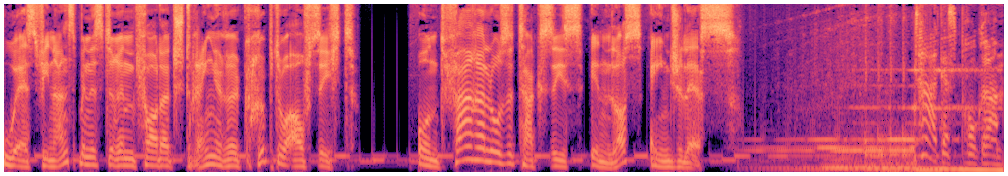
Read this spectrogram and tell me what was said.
US-Finanzministerin fordert strengere Kryptoaufsicht. Und fahrerlose Taxis in Los Angeles. Tagesprogramm.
